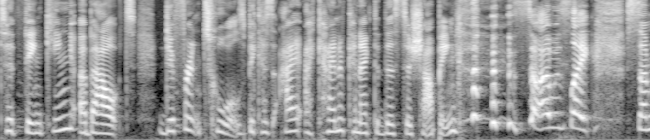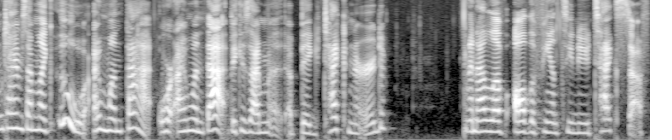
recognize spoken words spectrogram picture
to thinking about different tools because I, I kind of connected this to shopping. so I was like, sometimes I'm like, ooh, I want that, or I want that because I'm a, a big tech nerd and I love all the fancy new tech stuff.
